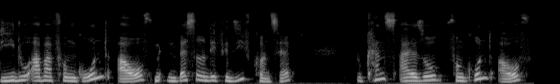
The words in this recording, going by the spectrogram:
die du aber von Grund auf mit einem besseren Defensivkonzept, du kannst also von Grund auf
